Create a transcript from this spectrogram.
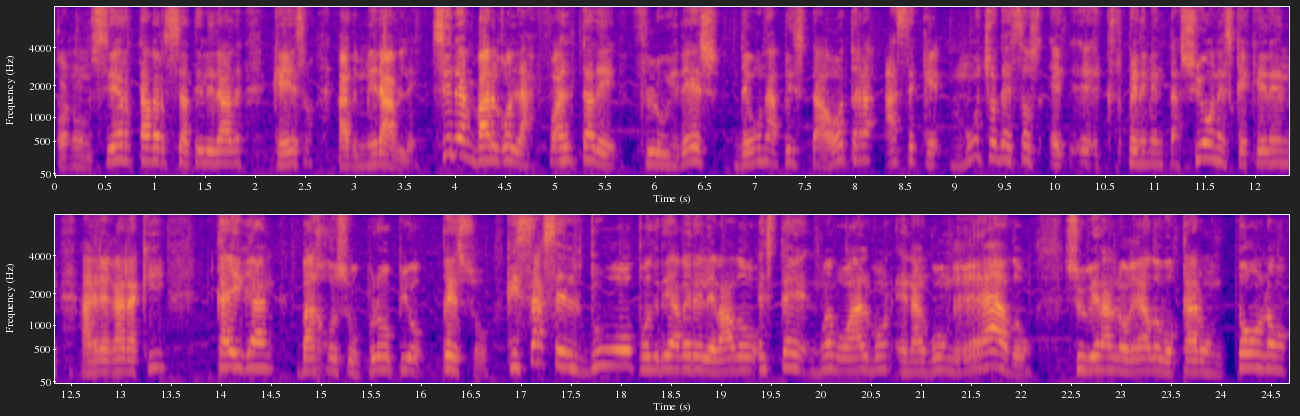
con una cierta versatilidad que es admirable. Sin embargo, la falta de fluidez de una pista a otra hace que muchos de esos eh, experimentaciones que quieren agregar aquí caigan bajo su propio peso. Quizás el dúo podría haber elevado este nuevo álbum en algún grado si hubieran logrado evocar un tono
